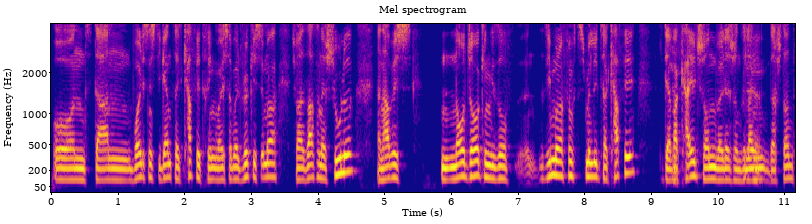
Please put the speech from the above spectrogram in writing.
Und dann wollte ich nicht die ganze Zeit Kaffee trinken, weil ich habe halt wirklich immer, ich war, saß in der Schule, dann habe ich, no joke, irgendwie so 750 Milliliter Kaffee. Der war kalt schon, weil der schon so Ja. lange da stand.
